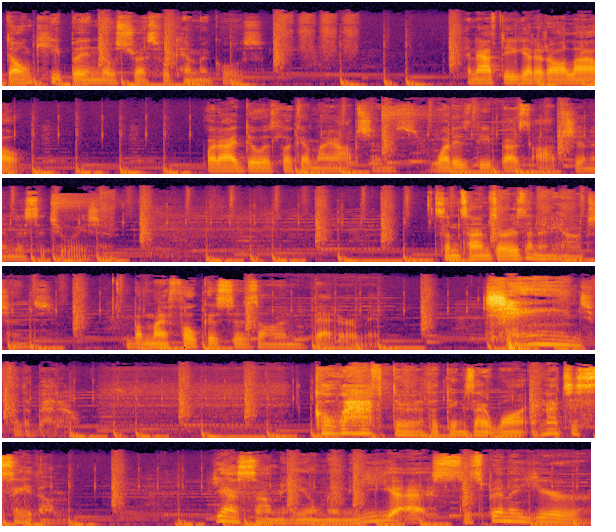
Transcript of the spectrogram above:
Don't keep in those stressful chemicals. And after you get it all out, what I do is look at my options. What is the best option in this situation? Sometimes there isn't any options, but my focus is on betterment. Change for the better. Go after the things I want and not just say them. Yes, I'm human. Yes, it's been a year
